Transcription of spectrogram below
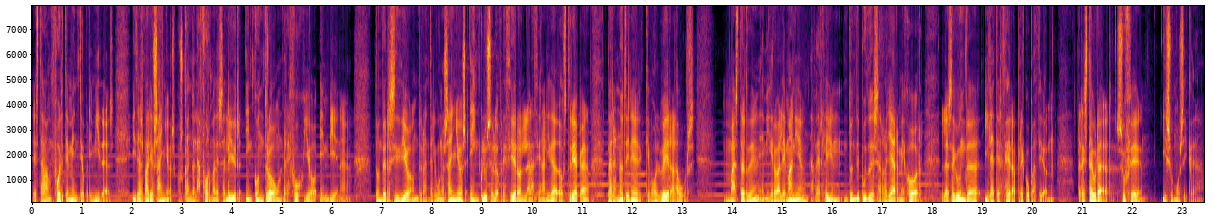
estaban fuertemente oprimidas, y tras varios años buscando la forma de salir, encontró un refugio en Viena donde residió durante algunos años e incluso le ofrecieron la nacionalidad austriaca para no tener que volver a la URSS. Más tarde emigró a Alemania, a Berlín, donde pudo desarrollar mejor la segunda y la tercera preocupación, restaurar su fe y su música.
